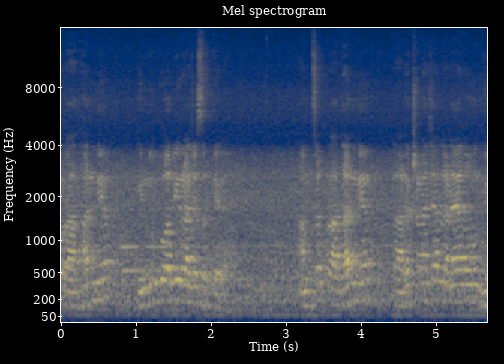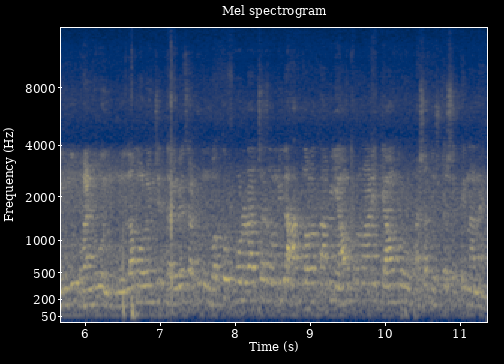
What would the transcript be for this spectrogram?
प्राधान्य हिंदुत्ववादी राजसत्तेला आहे. आमचं प्राधान्य आरक्षणाच्या लढाया लावून हिंदू भांडवून मुला मौलींचे तळवे चाटून वकफ बोर्डाच्या जमिनीला हात लावत आम्ही याव करू आणि त्याव करू अशा दुष्ट शक्तींना नाही.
